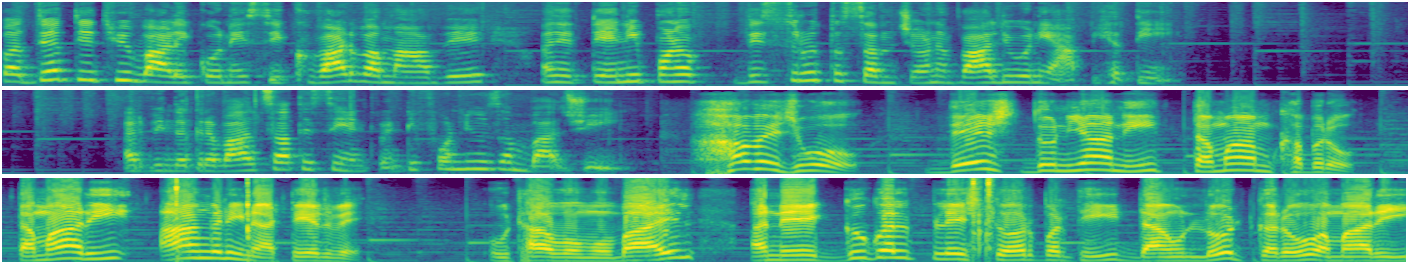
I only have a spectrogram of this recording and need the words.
પદ્ધતિથી બાળકોને શીખવાડવામાં આવે અને તેની પણ વિસ્તૃત સમજણ વાલીઓને આપી હતી. અરવિંદ અગ્રવાલ સાથે CN twenty four news Ambaji. હવે જુઓ, દેશ દુનિયાની તમામ ખબરો તમારી આંગળીના ટેરવે. ઉઠાવો મોબાઈલ અને ગૂગલ પ્લે સ્ટોર પરથી ડાઉનલોડ કરો અમારી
